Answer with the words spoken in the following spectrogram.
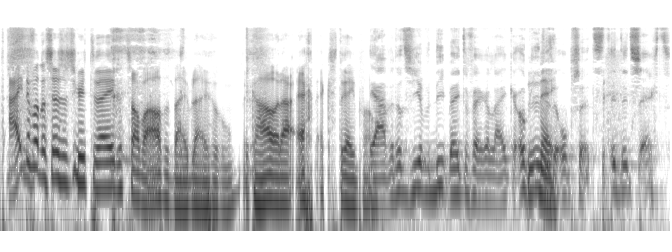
Het einde van Assassin's Creed 2, dat zal me altijd bijblijven, Roem. Ik hou er daar echt extreem van. Ja, maar dat is hier niet mee te vergelijken. Ook niet Nee. in de opzet. Dit, is echt...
